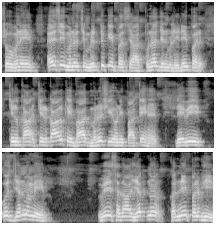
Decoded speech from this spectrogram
शोभने, ऐसे मनुष्य मृत्यु के पश्चात पुनर्जन्म लेने पर चिलका, चिरकाल के बाद मनुष्य होने पाते हैं। देवी, उस जन्म में वे सदा यत्न करने पर भी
